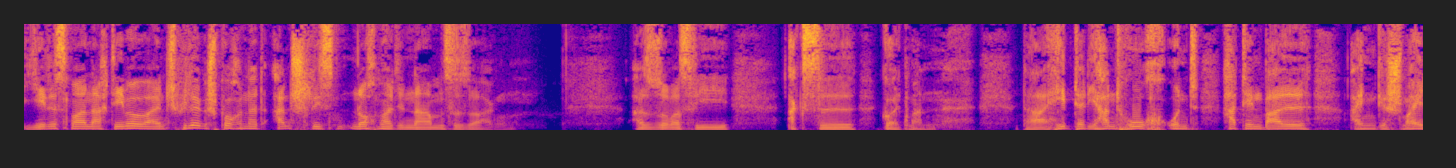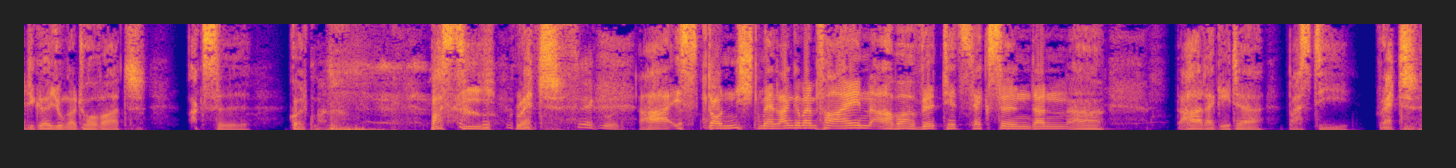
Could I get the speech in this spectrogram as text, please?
jedes Mal, nachdem er über einen Spieler gesprochen hat, anschließend nochmal den Namen zu sagen. Also sowas wie Axel Goldmann. Da hebt er die Hand hoch und hat den Ball, ein geschmeidiger junger Torwart, Axel Goldmann. Basti Red. Sehr gut. Ah, ist noch nicht mehr lange beim Verein, aber wird jetzt wechseln, dann, ah, ah da geht er, Basti Red.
